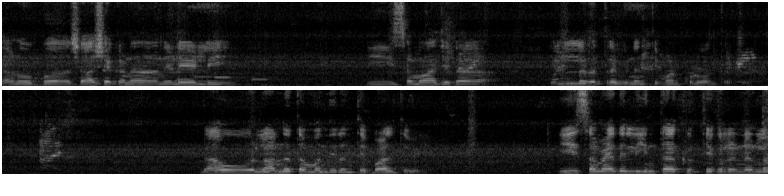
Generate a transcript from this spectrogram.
ನಾನು ಒಬ್ಬ ಶಾಸಕನ ನೆಲೆಯಲ್ಲಿ ಈ ಸಮಾಜದ ಎಲ್ಲರ ಹತ್ರ ವಿನಂತಿ ಮಾಡಿಕೊಳ್ಳುವಂಥದ್ದು. ನಾವು ಎಲ್ಲ ಅಣ್ಣ ತಮ್ಮಂದಿರಂತೆ ಬಾಳ್ತೇವೆ. ಈ ಸಮಯದಲ್ಲಿ ಇಂಥ ಕೃತ್ಯಗಳನ್ನೆಲ್ಲ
